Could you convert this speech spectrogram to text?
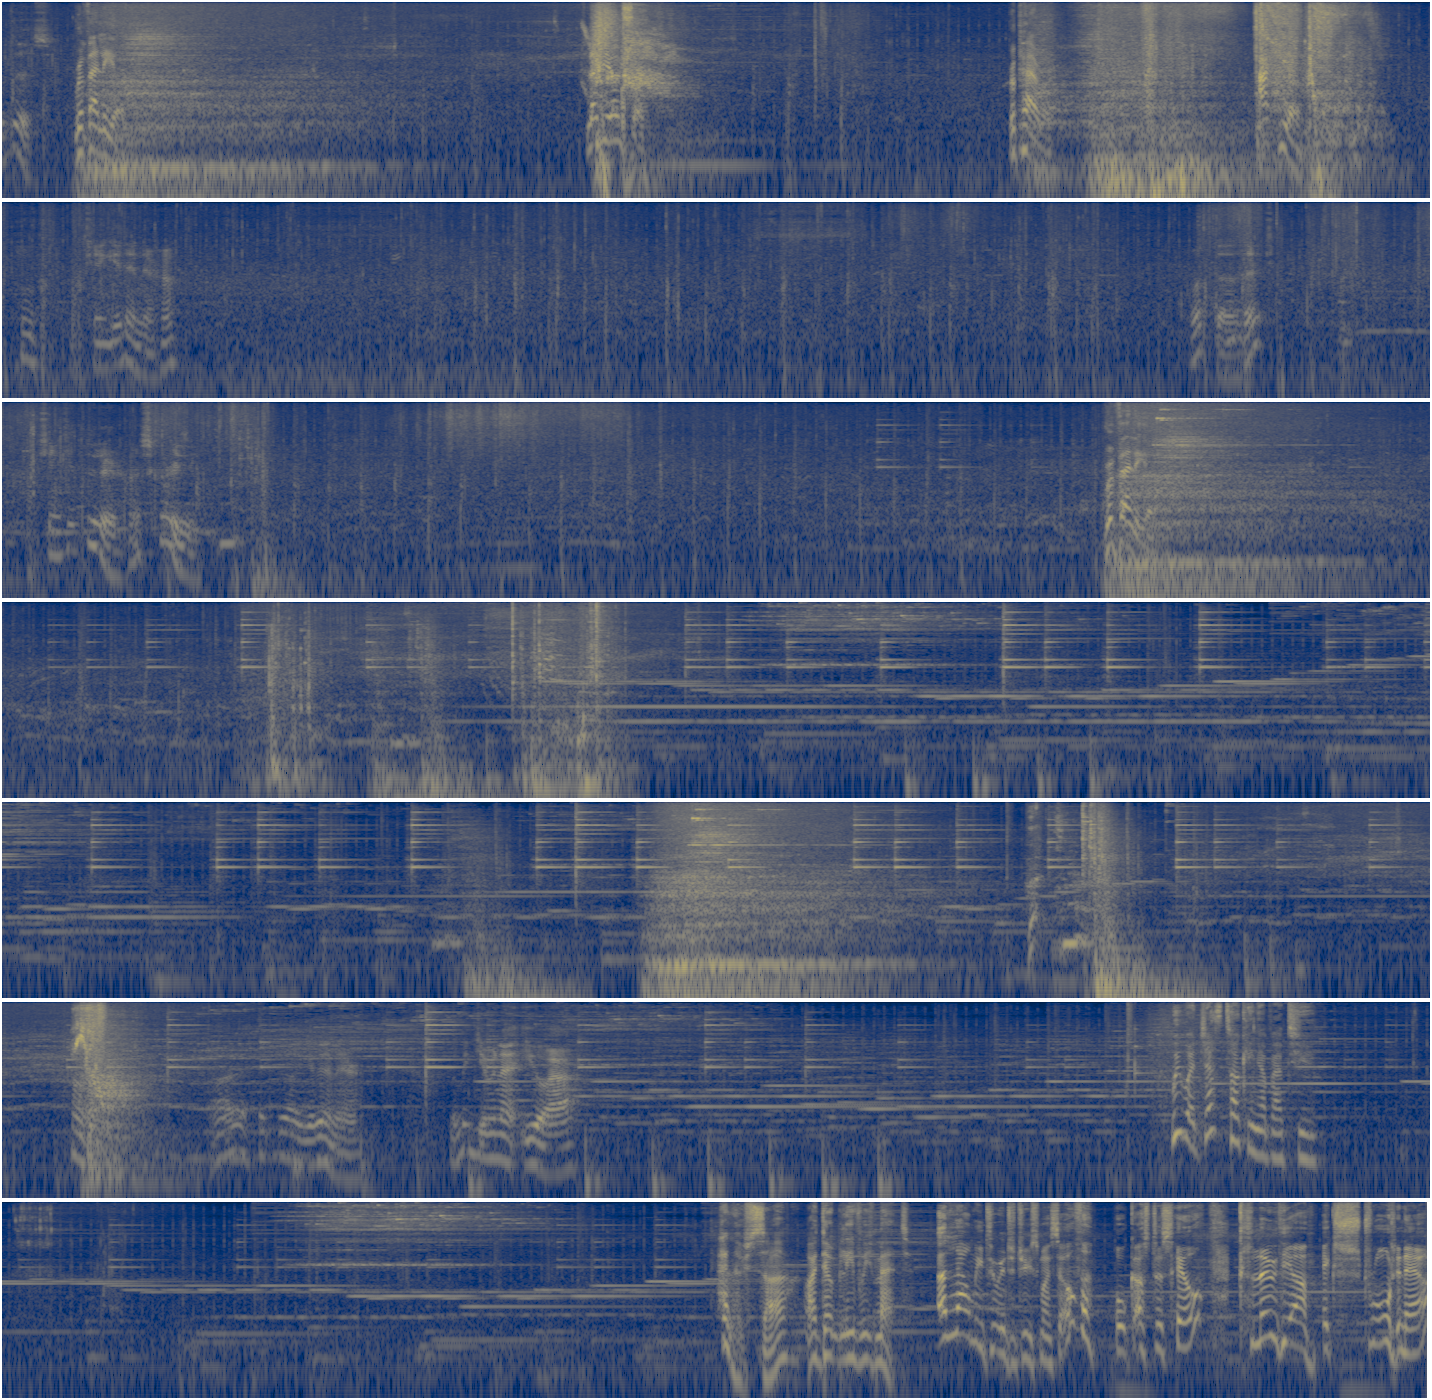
With this? Revelio. Levioso. Reparo. Accio. Hmm. Can't get in there, huh? What the heck? Can't get through there. That's crazy. Revelio. We were just talking about you. Hello, sir. I don't believe we've met. Allow me to introduce myself, uh, Augustus Hill, clothier extraordinaire.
